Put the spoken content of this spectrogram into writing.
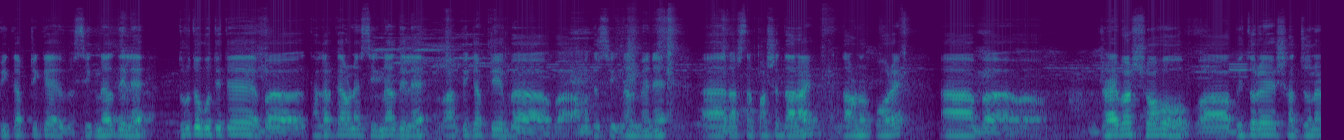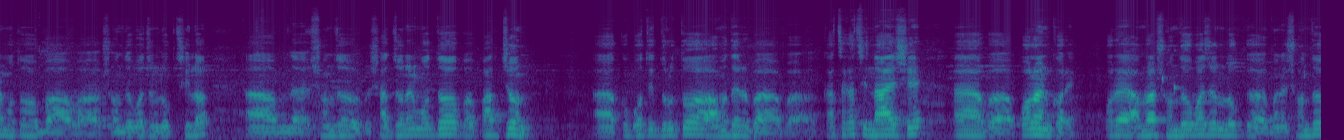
পিক আপটিকে সিগন্যাল দিলে দ্রুত গতিতে থাকার কারণে সিগন্যাল দিলে পিক আপটি আমাদের সিগন্যাল মেনে রাস্তার পাশে দাঁড়ায়, দাঁড়ানোর পরে ড্রাইভার সহ ভিতরে সাতজনের মতো সন্দেহভাজন লোক ছিল। সাতজনের মধ্যে পাঁচজন খুব অতি দ্রুত আমাদের কাছাকাছি না এসে পলায়ন করে। পরে আমরা সন্দেহভাজন লোক মানে সন্দেহ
